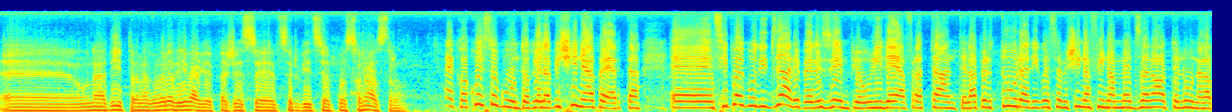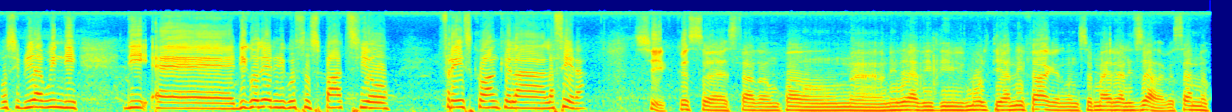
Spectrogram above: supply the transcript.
eh, una ditta, una cooperativa che facesse il servizio al posto nostro. Ecco, a questo punto che la piscina è aperta, eh, si può ipotizzare per esempio un'idea frattante, l'apertura di questa piscina fino a mezzanotte l'una, la possibilità quindi di, eh, di godere di questo spazio fresco anche la, la sera? Sì, questa è stata un po' un- un'idea di, di molti anni fa che non si è mai realizzata. Quest'anno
